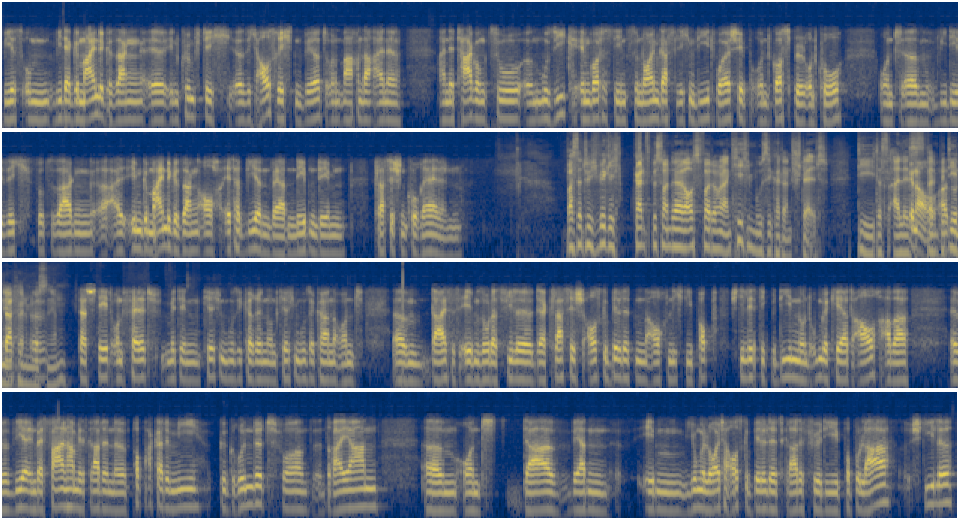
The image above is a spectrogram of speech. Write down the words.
wie es um wie der Gemeindegesang äh, in künftig äh, sich ausrichten wird und machen da eine eine Tagung zu äh, Musik im Gottesdienst zu neuen gastlichen Lied, Worship und Gospel und Co und ähm, wie die sich sozusagen äh, im Gemeindegesang auch etablieren werden neben den klassischen Chorälen. Was natürlich wirklich ganz besondere Herausforderungen an Kirchenmusiker dann stellt, die das alles genau, dann also bedienen also das, können müssen. Ja? Das steht und fällt mit den Kirchenmusikerinnen und Kirchenmusikern und ähm, da ist es eben so, dass viele der klassisch Ausgebildeten auch nicht die Pop-Stilistik bedienen und umgekehrt auch, aber äh, wir in Westfalen haben jetzt gerade eine Pop-Akademie gegründet vor drei Jahren ähm, und da werden eben junge Leute ausgebildet, gerade für die Popularstile.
